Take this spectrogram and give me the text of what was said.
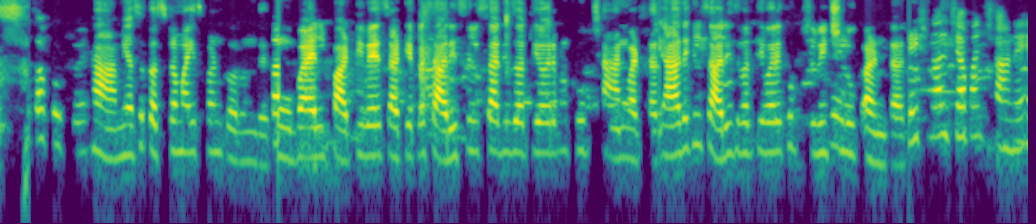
असा फोटो आहे. हा मी असं कस्टमाइज पण करून देते. मोबाईल पार्टी वेअरसाठी आपल्या साडी सिल्क साडीज वरती वगैरे पण खूप छान वाटतात. ह्या देखील साडीज वरती वगैरे खूप रिच लुक आणतात. ट्रेडिशनलच्या पण छान आहे.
